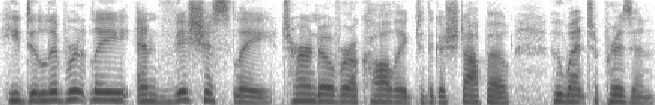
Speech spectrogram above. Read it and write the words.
He deliberately and viciously turned over a colleague to the Gestapo who went to prison.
